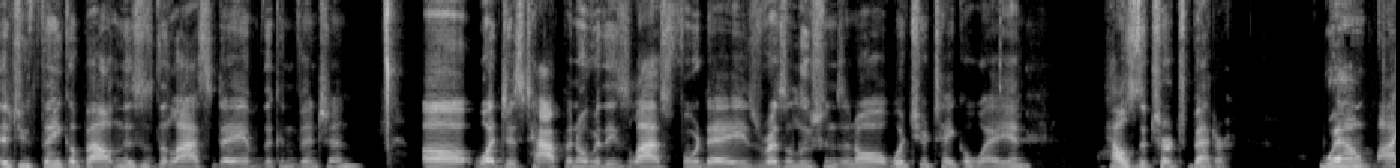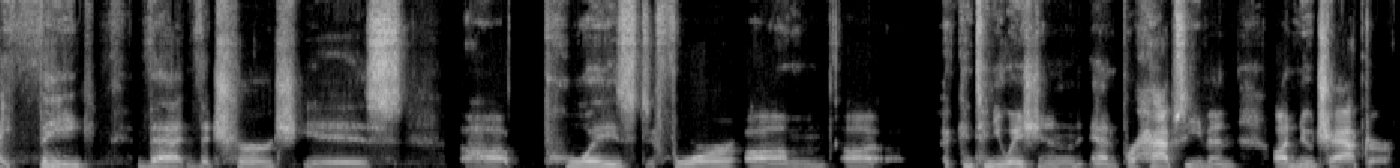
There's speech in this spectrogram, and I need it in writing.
as you think about, and this is the last day of the convention, uh, what just happened over these last four days, resolutions and all, what's your takeaway and how's the church better? Well, I think that the church is uh, poised for um, uh, a continuation and perhaps even a new chapter.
